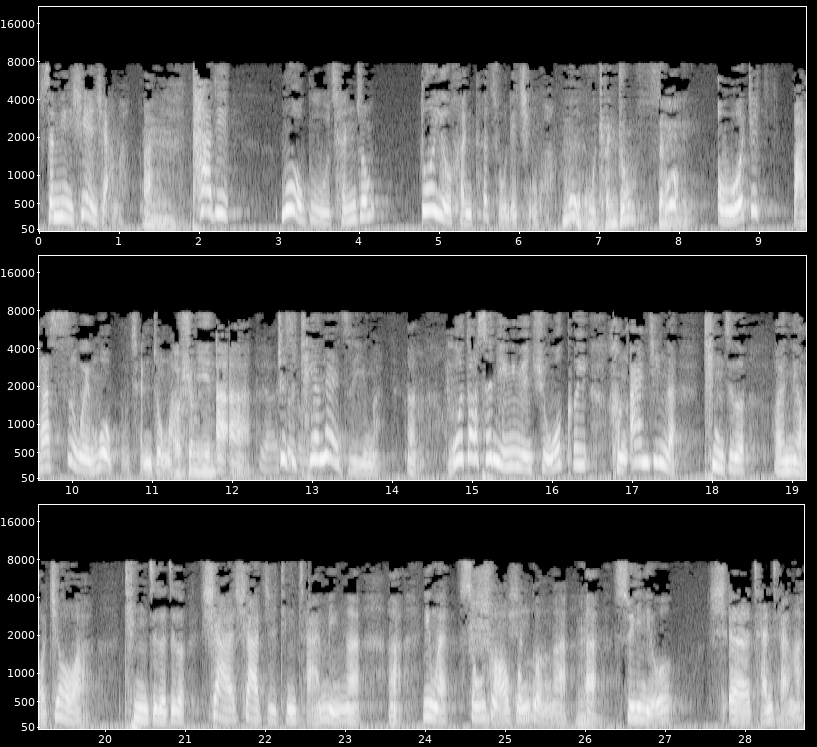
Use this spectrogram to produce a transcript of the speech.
生命现象啊啊，它的暮鼓晨钟。都有很特殊的情况。暮鼓晨钟，森林里，我就把它视为暮鼓晨钟啊。哦，声音啊啊，就是天籁之音啊。嗯，我到森林里面去，我可以很安静的听这个啊鸟叫啊，听这个这个夏夏季听蝉鸣啊啊，另外松涛滚滚啊啊，水流呃潺潺啊，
